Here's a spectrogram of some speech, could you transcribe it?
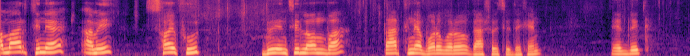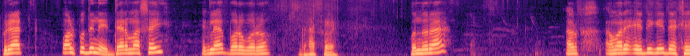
আমার থিনে আমি ছয় ফুট দুই ইঞ্চি লম্বা, তার থিনে বড় বড় ঘাস হয়েছে, দেখেন। এদিক বিরাট অল্প দিনে, দেড় মাসেই এগুলা বড় বড় ঘাস হয়। বন্ধুরা, আর আমার এদিকেই দেখে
